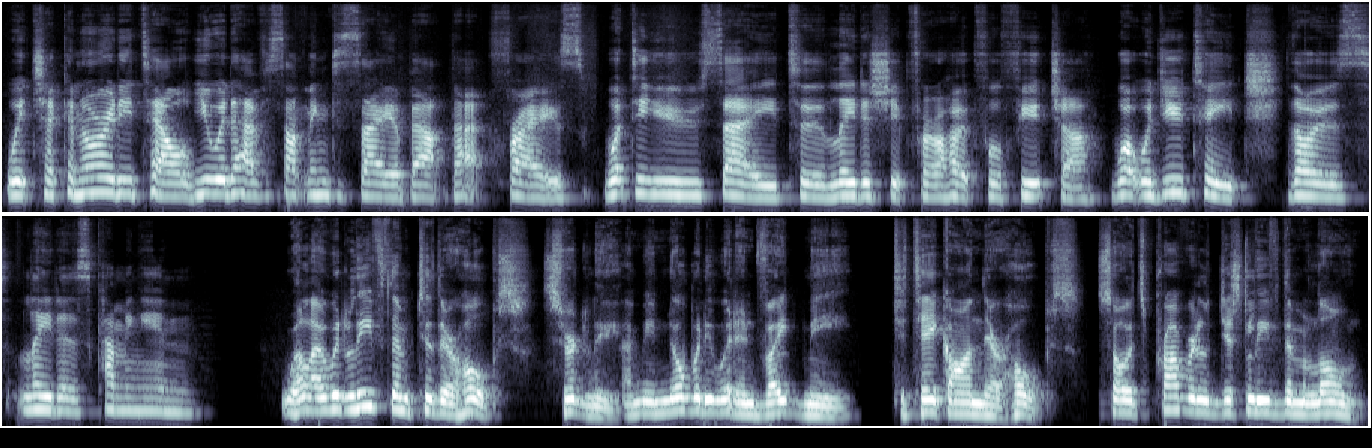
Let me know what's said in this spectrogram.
which I can already tell you would have something to say about that phrase. What do you say to leadership for a hopeful future? What would you teach those leaders coming in? Well, I would leave them to their hopes, certainly. I mean, nobody would invite me to take on their hopes. So it's proper to just leave them alone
